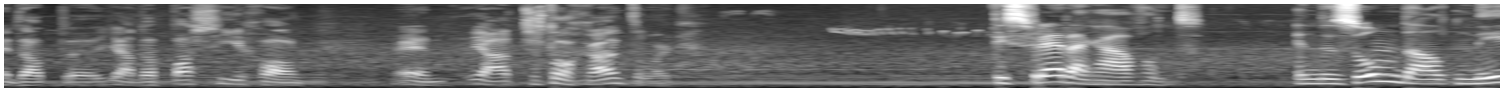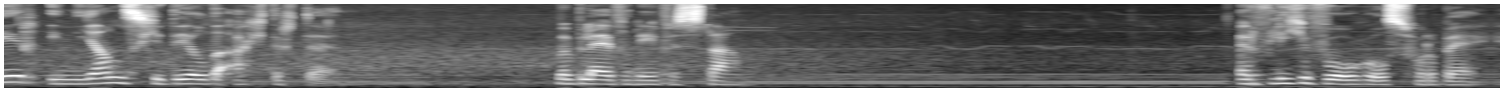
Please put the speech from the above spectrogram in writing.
En dat, uh, ja, dat past hier gewoon. En ja, het is toch ruimtelijk. Het is vrijdagavond en de zon daalt neer in Jans gedeelde achtertuin. We blijven even staan. Er vliegen vogels voorbij.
